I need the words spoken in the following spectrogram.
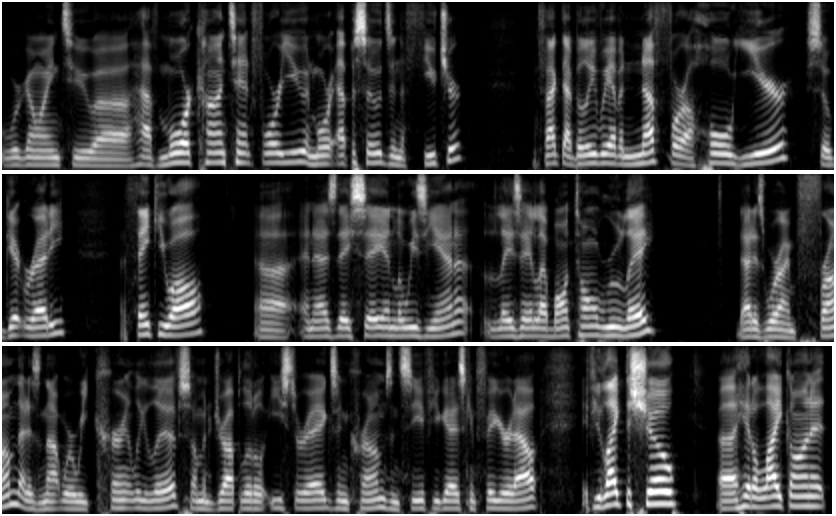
we're going to uh, have more content for you and more episodes in the future. In fact, I believe we have enough for a whole year, so get ready. Uh, thank you all. Uh, and as they say in Louisiana, laissez le bon temps rouler. That is where I'm from. That is not where we currently live. So I'm going to drop little Easter eggs and crumbs and see if you guys can figure it out. If you like the show, uh, hit a like on it.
